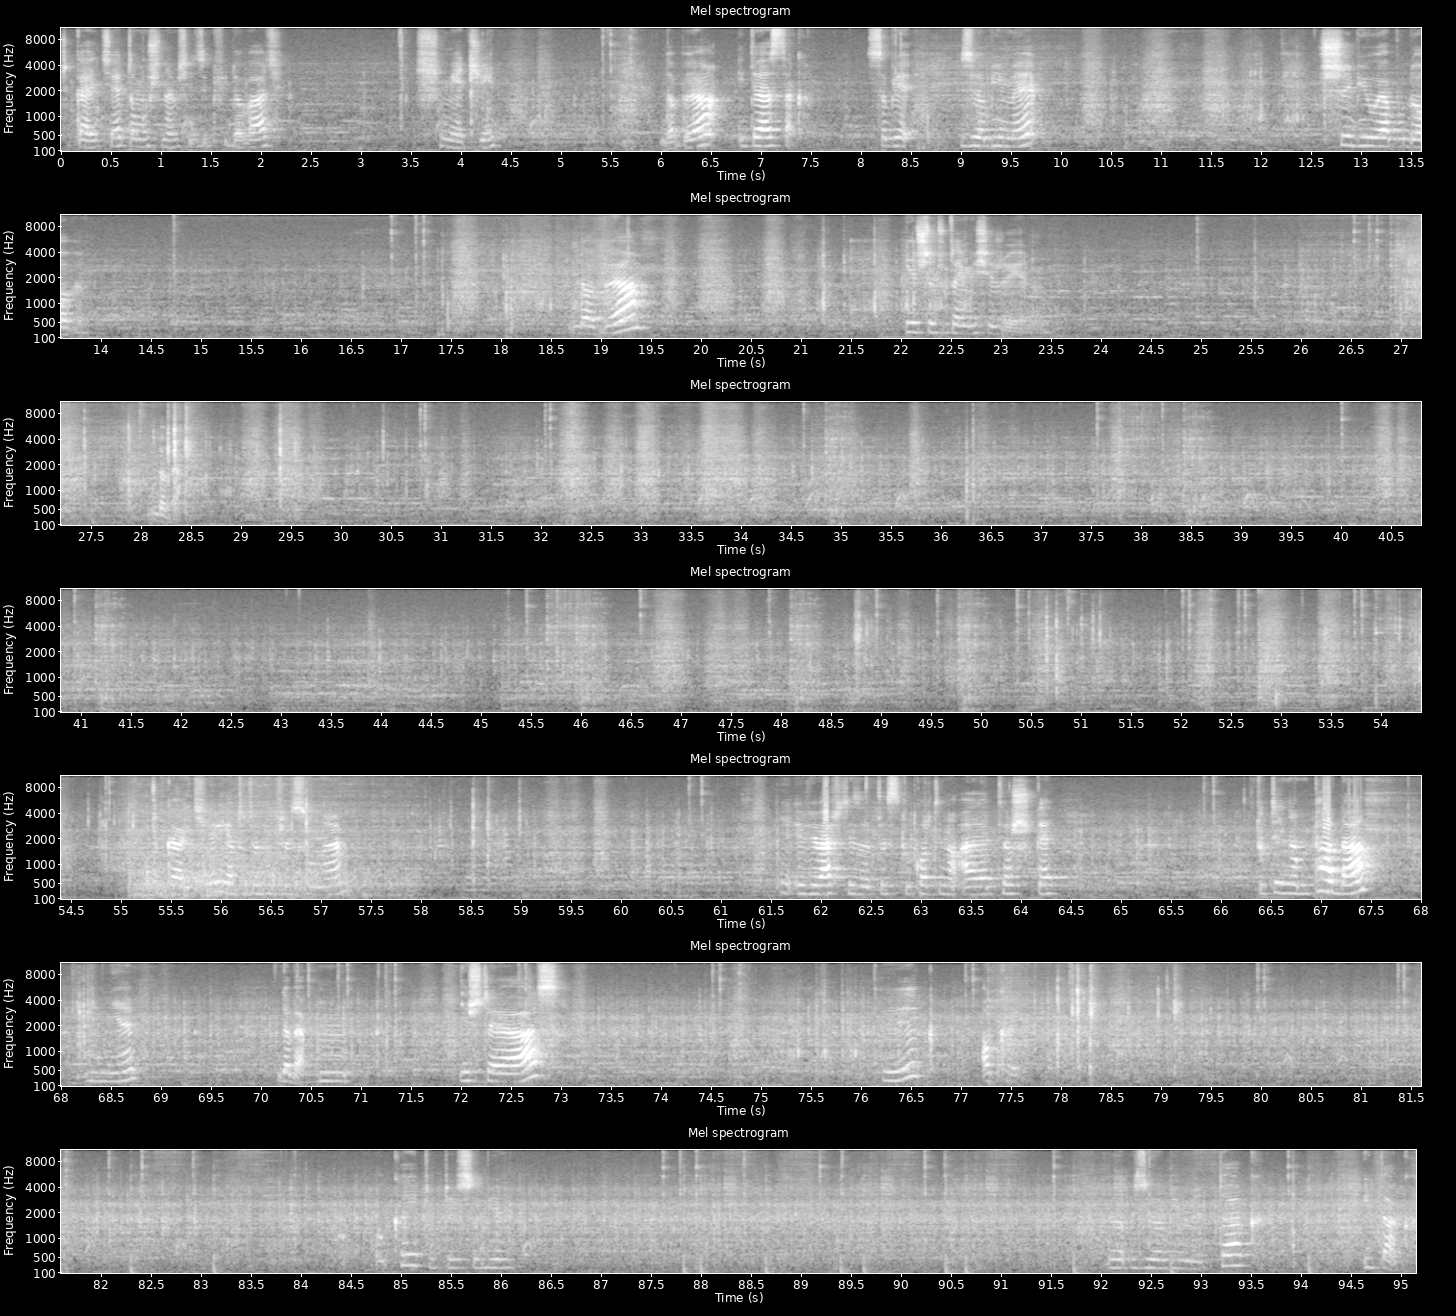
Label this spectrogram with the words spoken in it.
Czekajcie, to musi nam się zlikwidować. Śmieci. Dobra, i teraz tak. Sobie zrobimy trzy biura budowy. Dobra. Jeszcze tutaj myślę, że jeden. Czekajcie, ja to trochę przesunę. Wybaczcie za te stukoty, no ale troszkę tutaj nam pada. Nie. Dobra. mm, Jeszcze raz. Pyk. Okej. Okej, tutaj sobie. Ro- Zrobimy tak i tak.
